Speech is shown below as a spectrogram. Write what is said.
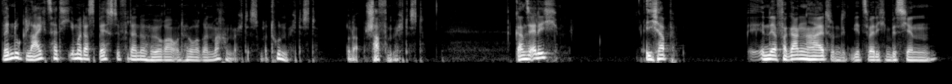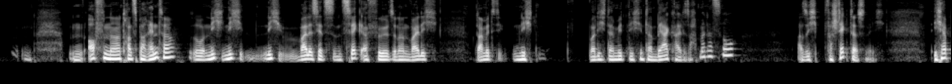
wenn du gleichzeitig immer das Beste für deine Hörer und Hörerinnen machen möchtest oder tun möchtest oder schaffen möchtest. Ganz ehrlich, ich habe in der Vergangenheit, und jetzt werde ich ein bisschen offener, transparenter, so nicht, nicht, nicht, weil es jetzt einen Zweck erfüllt, sondern weil ich damit nicht, weil ich damit nicht hinterm Berg halte. Sagt man das so? Also ich verstecke das nicht. Ich habe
